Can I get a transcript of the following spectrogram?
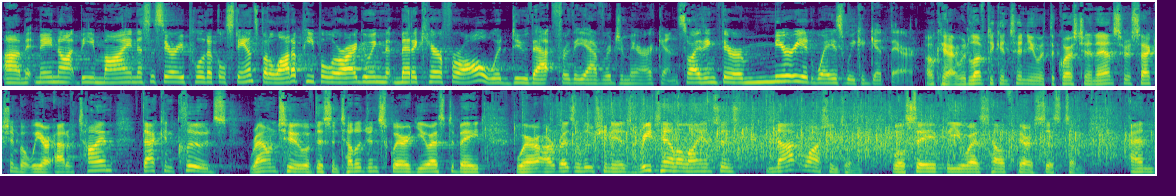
Um, it may not be my necessary political stance, but a lot of people are arguing that Medicare for all would do that for the average American. So I think there are myriad ways we could get there. Okay, I would love to continue with the question and answer section, but we are out of time. That concludes round two of this Intelligence Squared U.S. debate, where our resolution is retail alliances, not Washington, will save the U.S. healthcare system. And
